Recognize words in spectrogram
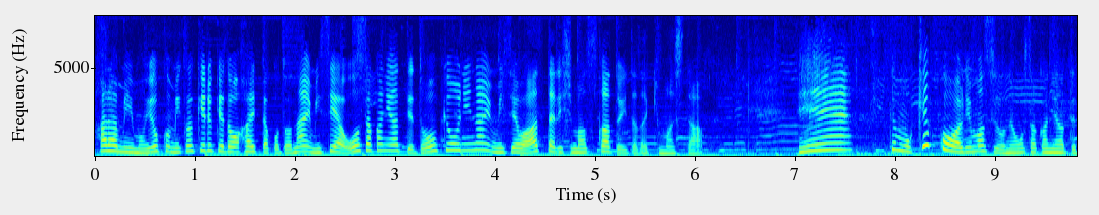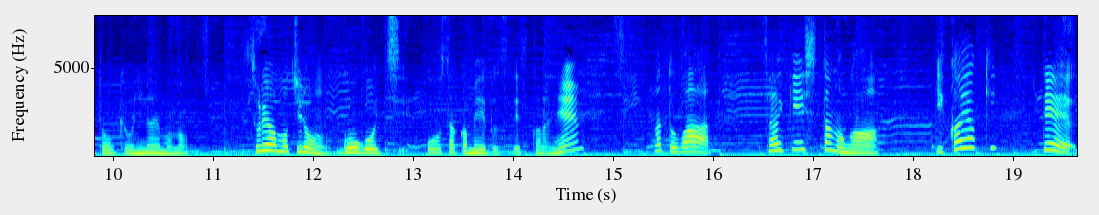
ハラミーもよく見かけるけど入ったことない店や大阪にあって東京にない店はあったりしますかといただきました。えー、でも結構ありますよね大阪にあって東京にないもの。それはもちろん551大阪名物ですからね。あとは最近知ったのがイカ焼きって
